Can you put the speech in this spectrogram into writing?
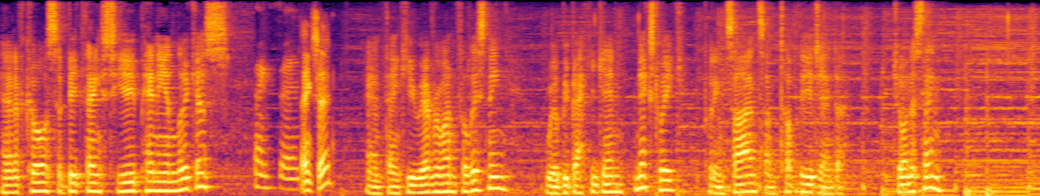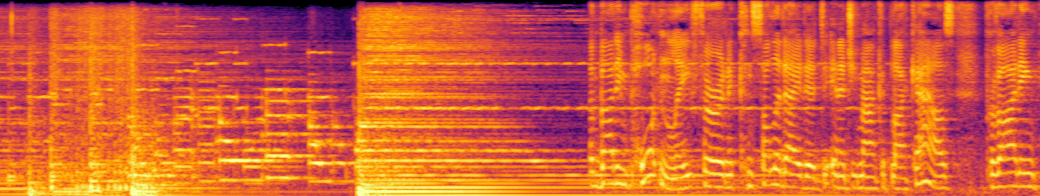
And of course, a big thanks to you, Penny and Lucas. Thanks, Ed. Thanks, Ed. And thank you everyone for listening. We'll be back again next week, putting science on top of the agenda. Join us then. But for a consolidated energy market like ours, providing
